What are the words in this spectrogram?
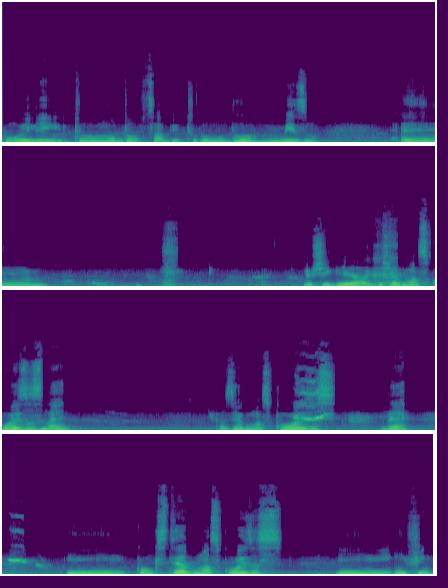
com ele tudo mudou, sabe? Tudo mudou mesmo. É, eu cheguei a deixar algumas coisas, né? Fazer algumas coisas, né? E conquistei algumas coisas. E, enfim.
